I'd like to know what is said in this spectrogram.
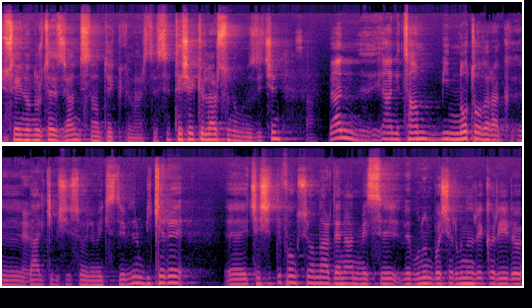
Hüseyin Onur Tezcan, İstanbul Teknik Üniversitesi. Teşekkürler sunumunuz için. Ben e, yani tam bir not olarak e, belki bir şey söylemek isteyebilirim. Bir kere e, çeşitli fonksiyonlar denenmesi ve bunun başarımının re kare ile, e,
